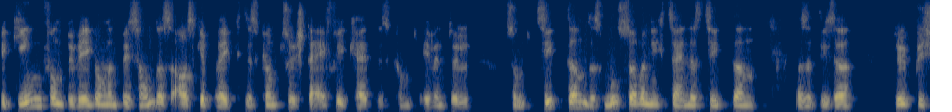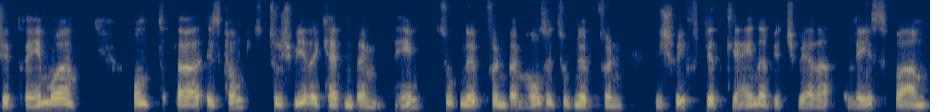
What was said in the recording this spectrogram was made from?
Beginn von Bewegungen besonders ausgeprägt. Es kommt zur Steifigkeit, es kommt eventuell zum Zittern, das muss aber nicht sein, das Zittern, also dieser typische Tremor. Und äh, es kommt zu Schwierigkeiten beim Hemd zuknöpfeln, beim Hose zuknöpfeln. Die Schrift wird kleiner, wird schwerer lesbar.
